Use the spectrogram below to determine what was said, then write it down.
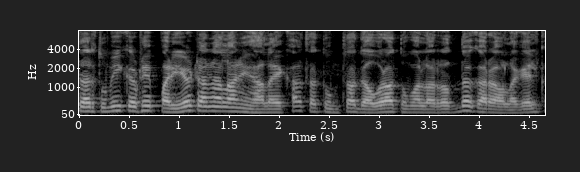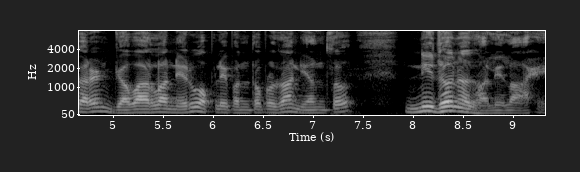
तर तुम्ही कुठे पर्यटनाला निघालाय का? तर तुमचा दौरा तुम्हाला रद्द करावा लागेल कारण जवाहरलाल नेहरू आपले पंतप्रधान यांचं निधन झालेलं आहे.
